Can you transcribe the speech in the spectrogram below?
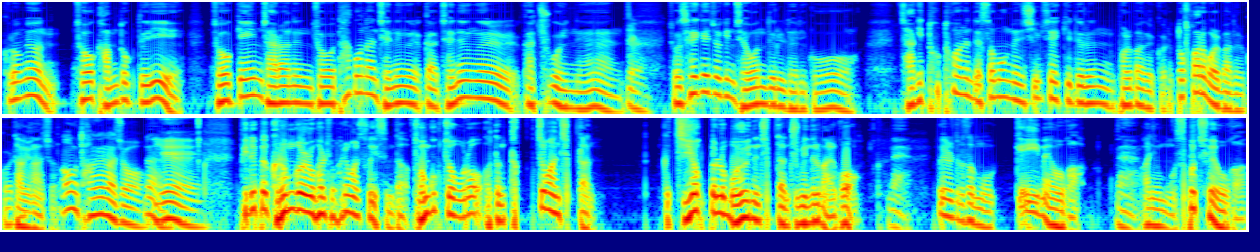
그러면 저 감독들이 저 게임 잘하는 저 타고난 재능을 그러니까 재능을 갖추고 있는 네. 저 세계적인 재원들을 데리고 자기 토토하는 데 써먹는 씹새끼들은 벌 받을 거를 똑바로 벌 받을 거를 당연하죠. 어우 당연하죠. 네. 예. 비례대표 그런 걸 활- 활용할 수가 있습니다. 전국적으로 어떤 특정한 집단, 그 지역별로 모여 있는 집단 주민들 말고 네. 예를 들어서 뭐 게임 애호가 네. 아니면 뭐 스포츠 애호가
